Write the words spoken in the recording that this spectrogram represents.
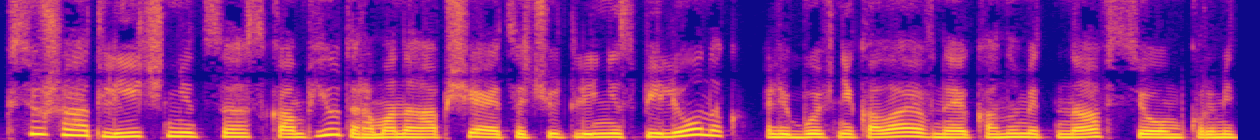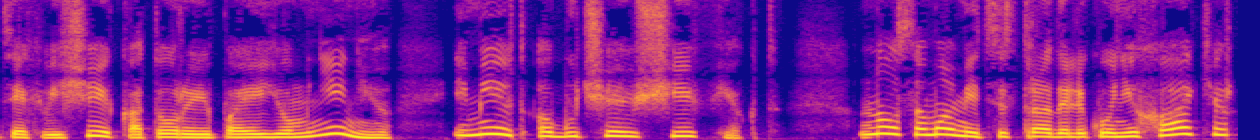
Ксюша отличница, с компьютером она общается чуть ли не с пеленок. Любовь Николаевна экономит на всем, кроме тех вещей, которые, по ее мнению, имеют обучающий эффект. Но сама медсестра далеко не хакер,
